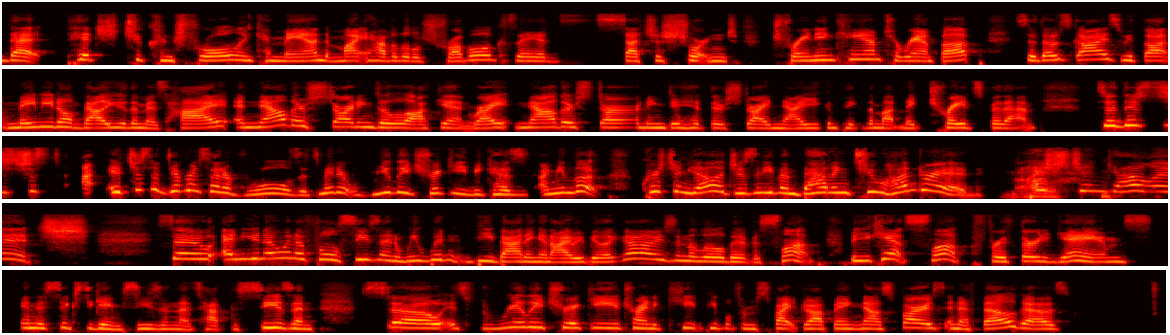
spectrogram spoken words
that pitch to control and command might have a little trouble because they had such a shortened training camp to ramp up. So those guys, we thought maybe don't value them as high. And now they're starting to lock in, right? Now they're starting to hit their stride. Now you can pick them up, make trades for them. So there's just, just uh, it's just a different set of rules. It's made it really tricky because, I mean, look, Christian Yelich isn't even batting 200. No. Christian Yelich. So, and you know, in a full season, we wouldn't be batting an eye. We'd be like, oh, he's in a little bit of a slump, but you can't slump for 30 games in a 60 game season. That's half the season. So it's really tricky trying to keep people from spike dropping. Now, as far as NFL goes,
